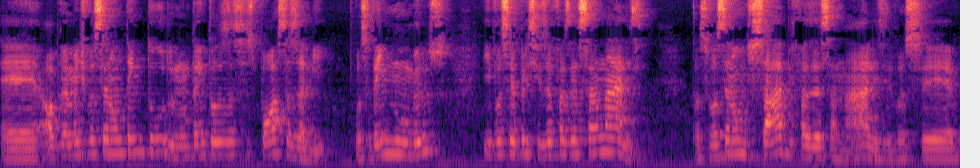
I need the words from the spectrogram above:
É, obviamente você não tem tudo, não tem todas as respostas ali. Você tem números e você precisa fazer essa análise. Então, se você não sabe fazer essa análise, você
